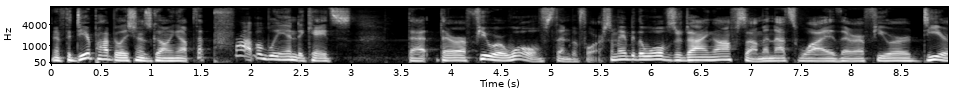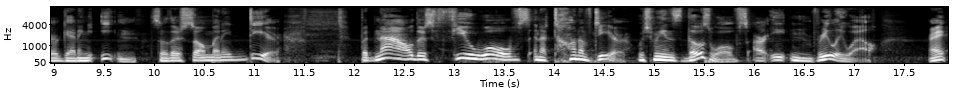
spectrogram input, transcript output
And if the deer population is going up, that probably indicates that there are fewer wolves than before. So maybe the wolves are dying off some, and that's why there are fewer deer getting eaten. So there's so many deer. But now there's few wolves and a ton of deer, which means those wolves are eaten really well, right?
